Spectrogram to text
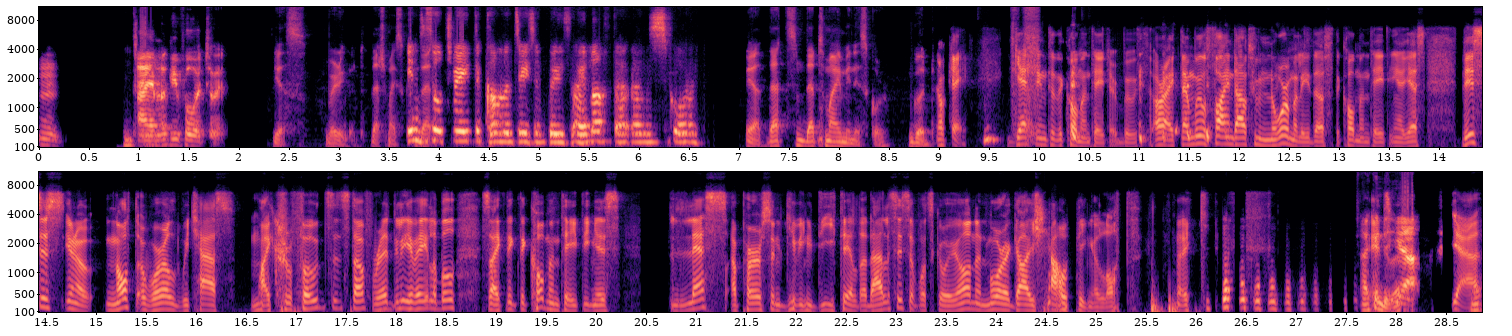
I am looking forward to it. Yes, very good. That's my score. That- Infiltrate the commentator booth. I love that as a score. yeah, that's that's my mini score. Good. Okay, get into the commentator booth. All right, then we'll find out who normally does the commentating. I guess this is, you know, not a world which has microphones and stuff readily available. So I think the commentating is less a person giving detailed analysis of what's going on and more a guy shouting a lot. like, I can do that. Yeah. yeah.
